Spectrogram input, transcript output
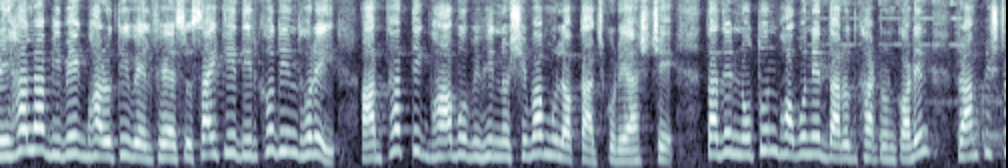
বেহালা বিবেক ভারতী ওয়েলফেয়ার সোসাইটি দীর্ঘদিন ধরেই আধ্যাত্মিক ভাব ও বিভিন্ন সেবামূলক কাজ করে আসছে। তাদের নতুন ভবনের দ্বারোদ্ঘাটন করেন রামকৃষ্ণ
